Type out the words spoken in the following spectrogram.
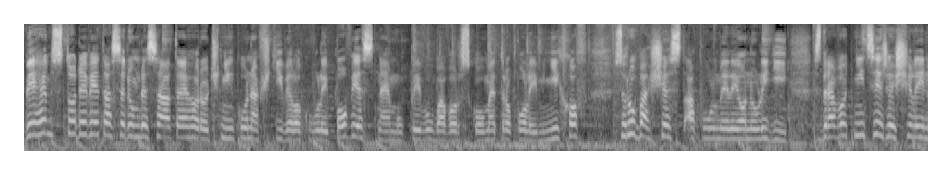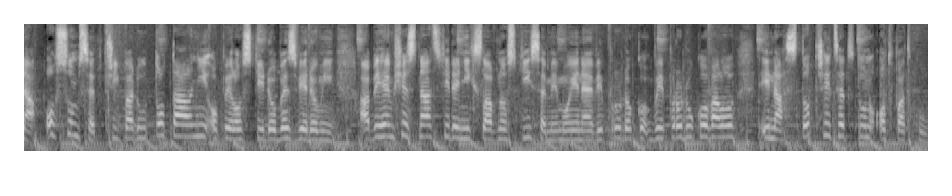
Během 179. ročníku navštívilo kvůli pověstnému pivu bavorskou metropoli Mnichov zhruba 6,5 milionu lidí. Zdravotníci řešili na 800 případů totální opilosti do bezvědomí a během 16 denních slavností se mimo jiné vyprodukovalo i na 130 tun odpadků.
